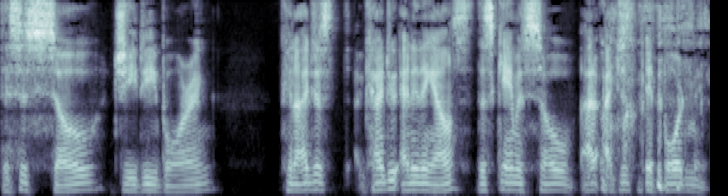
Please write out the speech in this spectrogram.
this is so GD boring. Can I just? Can I do anything else? This game is so. I, I just it bored me.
